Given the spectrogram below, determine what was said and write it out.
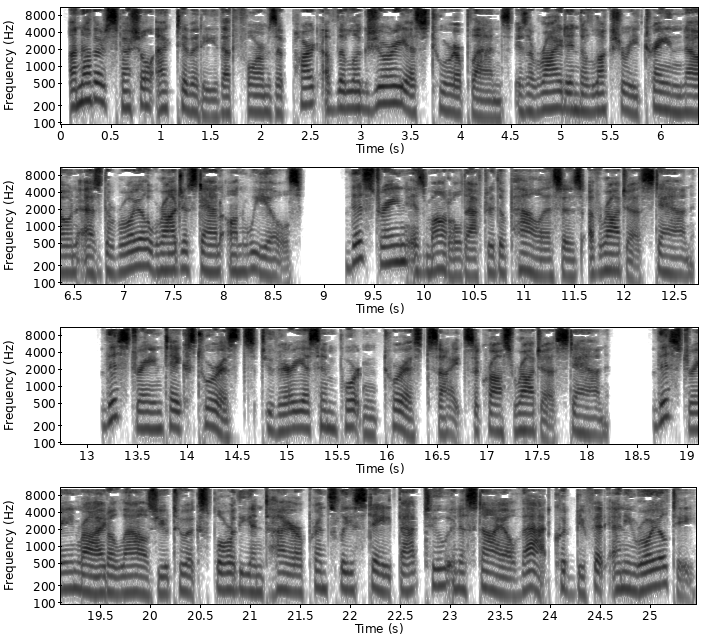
Another special activity that forms a part of the luxurious tour plans is a ride in the luxury train known as the Royal Rajasthan on Wheels. This train is modeled after the palaces of Rajasthan. This train takes tourists to various important tourist sites across Rajasthan. This train ride allows you to explore the entire princely state that too in a style that could befit any royalty.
